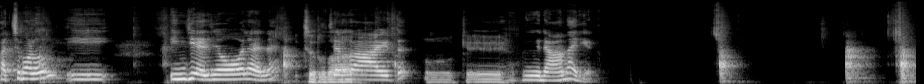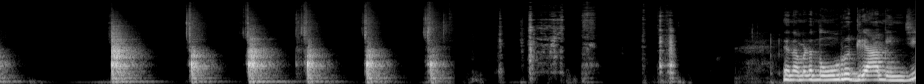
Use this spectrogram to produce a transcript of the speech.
പച്ചമുളകും ഈ ഇഞ്ചി അരിഞ്ഞ പോലെ തന്നെ ചെറുതായിട്ട് ഓക്കെ. ഇതിനാന്ന് അരിയണം. നമ്മുടെ നൂറ് ഗ്രാം ഇഞ്ചി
